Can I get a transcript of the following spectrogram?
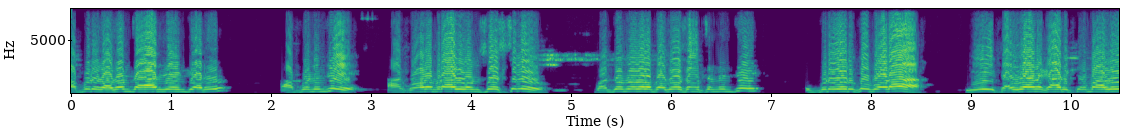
అప్పుడు రథం తయారు చేయించారు. అప్పటి నుంచి ఆ కోలప్రాజు వంశస్థులు పంతొమ్మిది వందల పదో సంవత్సరం నుంచి ఇప్పటి వరకు కూడా ఈ కళ్యాణ కార్యక్రమాలు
